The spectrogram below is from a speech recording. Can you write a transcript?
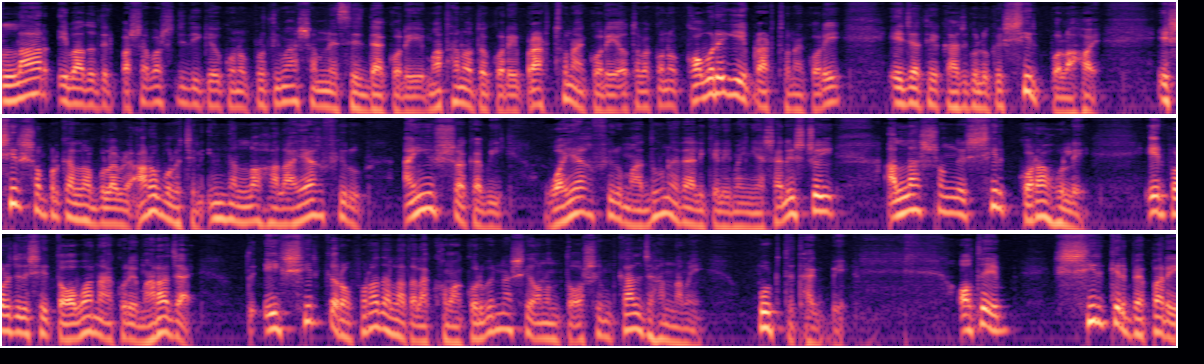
আল্লাহর ইবাদতের পাশাপাশি যদি কেউ কোনো প্রতিমার সামনে সেজদা করে, মাথা নত করে, প্রার্থনা করে অথবা কোনো কবরে গিয়ে প্রার্থনা করে, এ জাতীয় কাজগুলোকে শির্ক বলা হয়। এই শির সম্পর্কে আল্লাহ বলা আরও বলেছেন ইন্দাল্লাহ আলাহ ফিরু আইয়ুসা কাবি ওয়াইয়াগ ফিরু মাদুন আলী কালিমাইয়াশা নিশ্চয়ই আল্লাহর সঙ্গে শির করা হলে এরপর যদি সে তবা না করে মারা যায়, তো এই শিরকের অপরাধ আল্লাহ তালা ক্ষমা করবেন না, সে অনন্ত অসীমকাল জাহান নামে পড়তে থাকবে। অতএব শির্কের ব্যাপারে,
